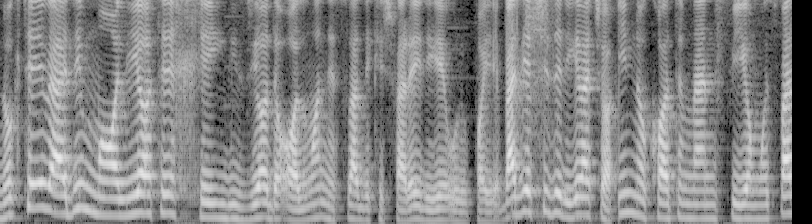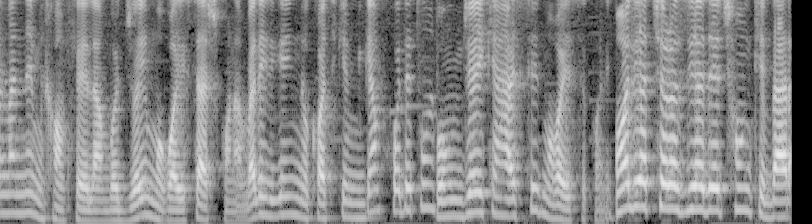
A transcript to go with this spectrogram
نکته بعدی مالیات خیلی زیاد آلمان نسبت به کشورهای دیگه اروپایی. بعد یه چیز دیگه بچه این نکات منفی یا مثبت من نمی‌خوام فعلا با جای مقایسهش کنم. ولی دیگه این نکاتی که میگم خودتون با اون جایی که هستید مقایسه کنید. مالیات چرا زیاده؟ چون که بر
